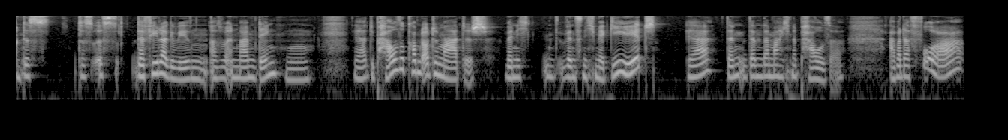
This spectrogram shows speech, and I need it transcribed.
Und das, das ist der Fehler gewesen, also in meinem Denken. Ja, die Pause kommt automatisch. Wenn ich, wenn es nicht mehr geht, ja, dann, dann, dann mache ich eine Pause. Aber davor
